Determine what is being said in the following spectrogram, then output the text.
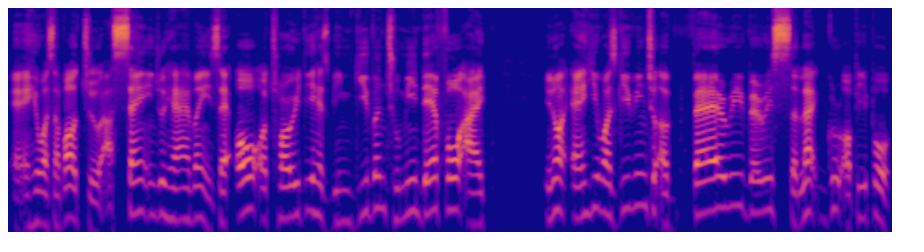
and he was about to ascend into heaven, he said, All authority has been given to me, therefore I, you know, and he was given to a very, very select group of people,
